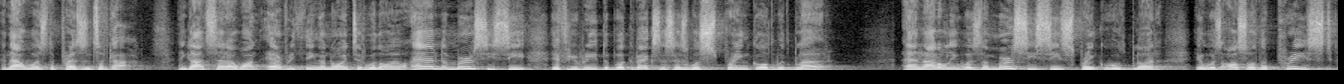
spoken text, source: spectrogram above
and that was the presence of God. And God said, I want everything anointed with oil. And the mercy seat, if you read the book of Exodus, was sprinkled with blood. And not only was the mercy seat sprinkled with blood, it was also the priest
